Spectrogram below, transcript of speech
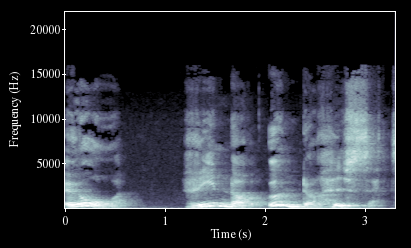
å rinner under huset.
